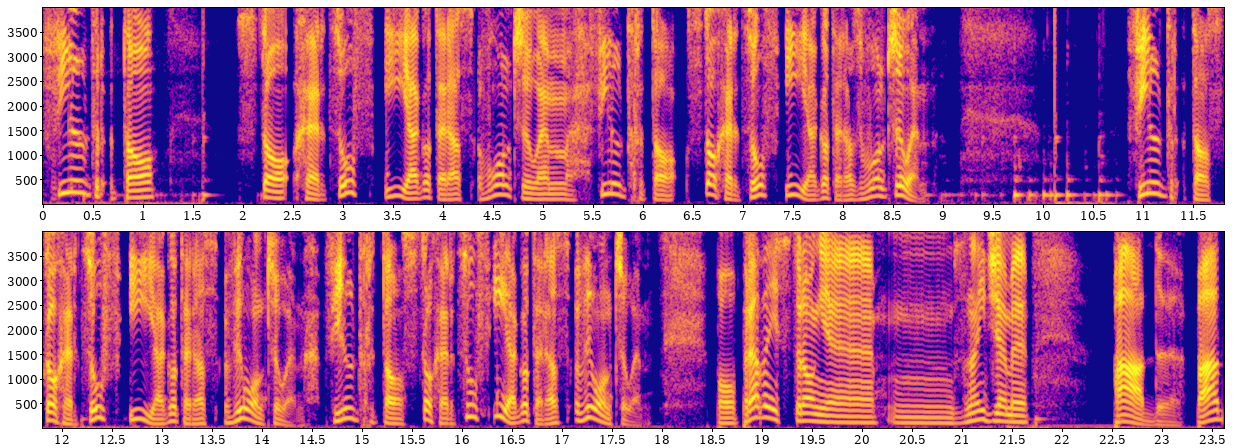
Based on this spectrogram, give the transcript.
Filtr to 100 Hz i ja go teraz włączyłem. Filtr to 100 Hz i ja go teraz włączyłem. Filtr to 100 Hz i ja go teraz wyłączyłem. Filtr to 100 Hz i ja go teraz wyłączyłem. Po prawej stronie mm, znajdziemy pad. Pad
